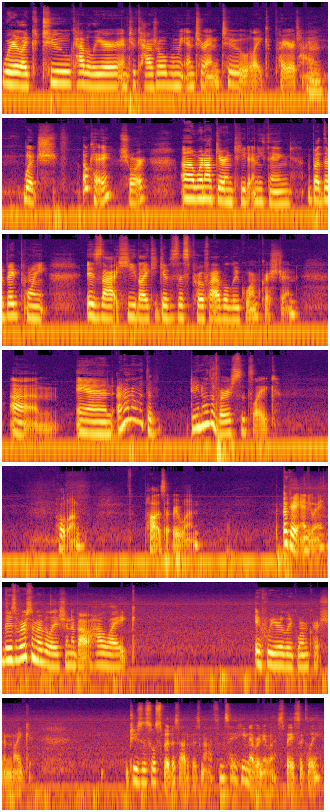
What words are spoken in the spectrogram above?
we're like too cavalier and too casual when we enter into like prayer time, which okay, sure. Uh, we're not guaranteed anything, but the big point is that he like gives this profile of a lukewarm Christian. Um, and I don't know what the do you know the verse that's like hold on. Pause everyone. Okay, anyway, there's a verse in Revelation about how like if we are lukewarm Christian, like Jesus will spit us out of his mouth and say he never knew us, basically.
